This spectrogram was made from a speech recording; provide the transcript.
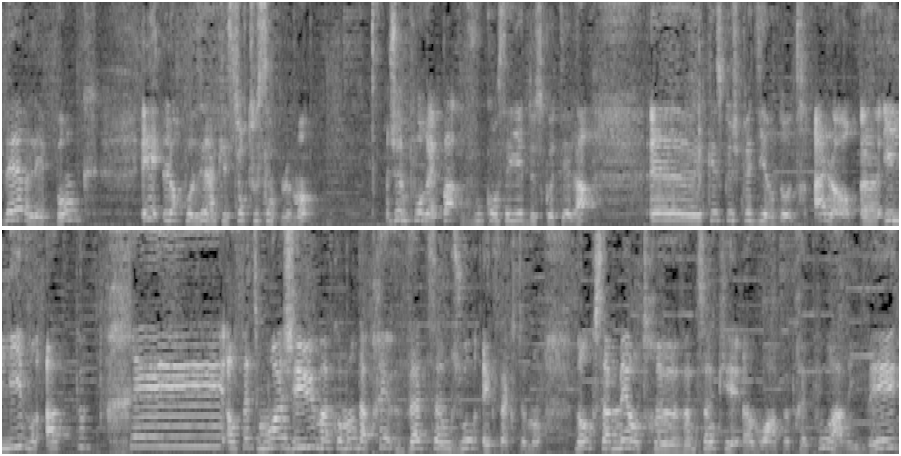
vers les banques et leur poser la question tout simplement. Je ne pourrais pas vous conseiller de ce côté-là. Euh, qu'est-ce que je peux dire d'autre? Alors, euh, il livre à peu près... En fait, moi j'ai eu ma commande après 25 jours exactement. Donc ça met entre 25 et un mois à peu près pour arriver.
